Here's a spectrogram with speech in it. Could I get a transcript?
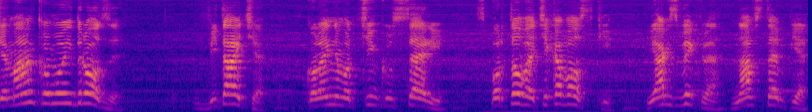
Siemanko moi drodzy! Witajcie w kolejnym odcinku z serii Sportowe ciekawostki. Jak zwykle, na wstępie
